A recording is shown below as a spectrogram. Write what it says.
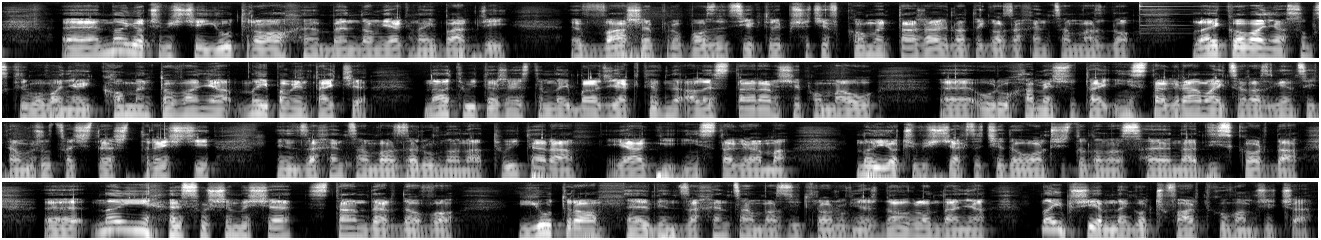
No i oczywiście jutro będą jak najbardziej Wasze propozycje, które piszecie w komentarzach, dlatego zachęcam Was do lajkowania, subskrybowania i komentowania. No i pamiętajcie, na Twitterze jestem najbardziej aktywny, ale staram się pomału e, uruchamiać tutaj Instagrama i coraz więcej tam wrzucać też treści, więc zachęcam Was zarówno na Twittera, jak i Instagrama. No i oczywiście, jak chcecie dołączyć, to do nas e, na Discorda. E, No i słyszymy się standardowo jutro, więc zachęcam Was jutro również do oglądania. No i przyjemnego czwartku Wam życzę.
